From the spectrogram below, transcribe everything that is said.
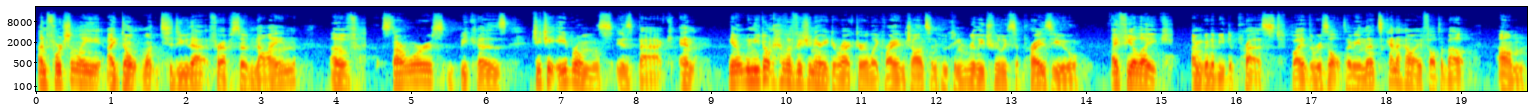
unfortunately, I don't want to do that for episode 9 of Star Wars because J.J. Abrams is back. And, you know, when you don't have a visionary director like Rian Johnson who can really truly surprise you, I feel like I'm going to be depressed by the result. I mean, that's kind of how I felt about um,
